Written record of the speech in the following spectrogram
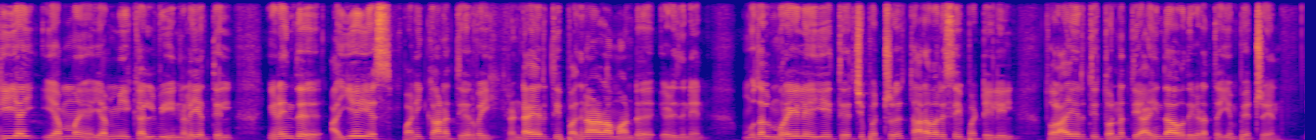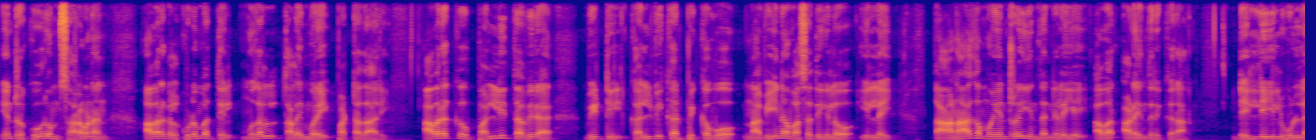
டிஐஎம்எம்இ கல்வி நிலையத்தில் இணைந்து ஐஏஎஸ் பணிக்கான தேர்வை ரெண்டாயிரத்தி பதினாலாம் ஆண்டு எழுதினேன். முதல் முறையிலேயே தேர்ச்சி பெற்று தரவரிசை பட்டியலில் தொள்ளாயிரத்தி தொண்ணூற்றி ஐந்தாவது இடத்தையும் பெற்றேன் என்று கூறும் சரவணன் அவர்கள் குடும்பத்தில் முதல் தலைமுறை பட்டதாரி. அவருக்கு பள்ளி தவிர வீட்டில் கல்வி கற்பிக்கவோ நவீன வசதிகளோ இல்லை. தானாக முயன்று இந்த நிலையை அவர் அடைந்திருக்கிறார். டெல்லியில் உள்ள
